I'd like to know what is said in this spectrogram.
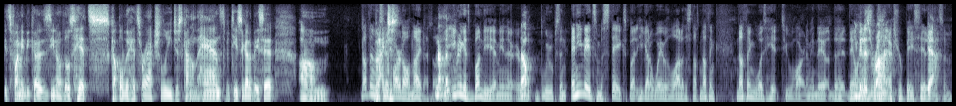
it's funny because you know those hits, a couple of the hits were actually just kind of on the hands. Bautista got a base hit. Um, Nothing was hit just, hard all night. I thought, nothing. even against Bundy. I mean, there no. bloops and and he made some mistakes, but he got away with a lot of the stuff. Nothing, nothing was hit too hard. I mean, they the they only even his run extra base hit yeah. against him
